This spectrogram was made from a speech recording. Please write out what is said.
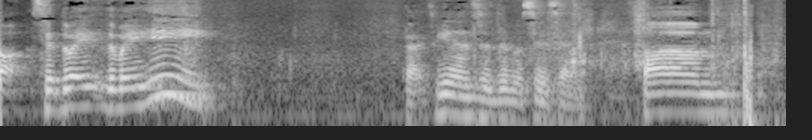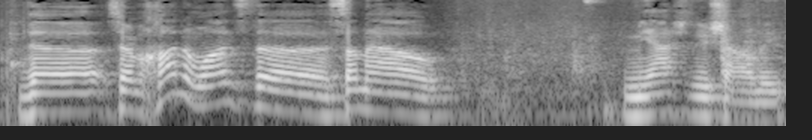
Oh, so the way, the way he, in fact, he answered them the same. Um, the, so wants the, somehow, Miyash Yerushalmi,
